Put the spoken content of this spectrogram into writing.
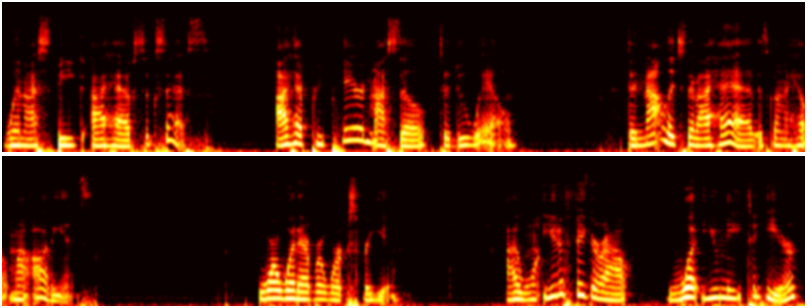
when I speak, I have success. I have prepared myself to do well. The knowledge that I have is going to help my audience or whatever works for you. I want you to figure out what you need to hear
